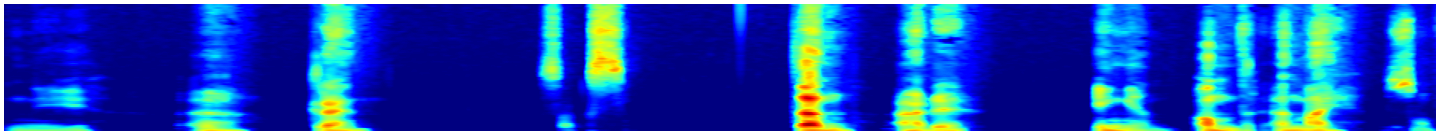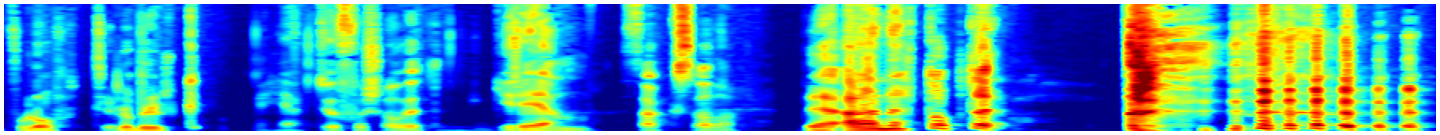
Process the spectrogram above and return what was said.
ny uh, greinsaks. Den er det ingen andre enn meg som får lov til å bruke. Det heter jo for så vidt grensaksa, da. Det er nettopp det.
